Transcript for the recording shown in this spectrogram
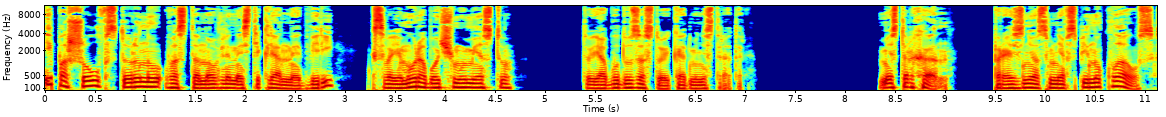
и пошел в сторону восстановленной стеклянной двери к своему рабочему месту, то я буду за стойкой администратора. «Мистер Хан», — произнес мне в спину Клаус,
